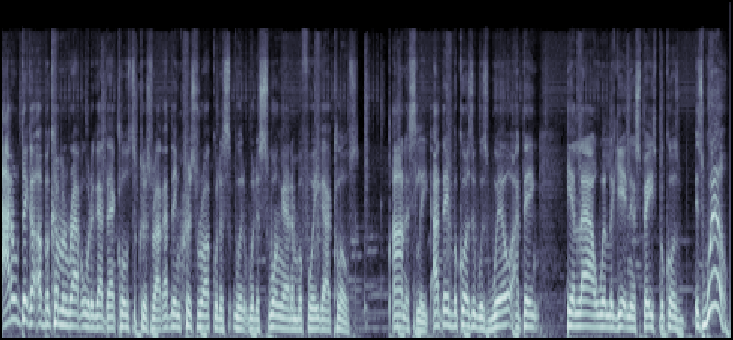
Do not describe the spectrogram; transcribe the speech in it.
I don't think an up and coming rapper would have got that close to Chris Rock. I think Chris Rock would have would, would have swung at him before he got close. Honestly, I think because it was Will, I think he allowed Will to get in his space because it's Will.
